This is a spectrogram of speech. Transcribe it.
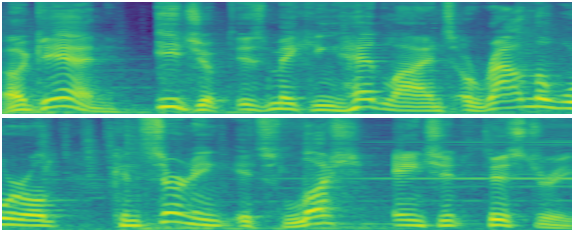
Again, Egypt is making headlines around the world concerning its lush ancient history.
